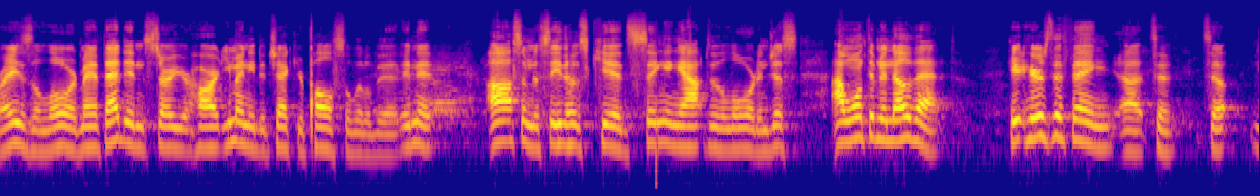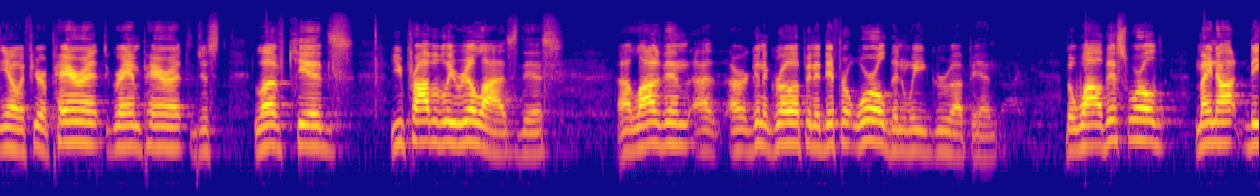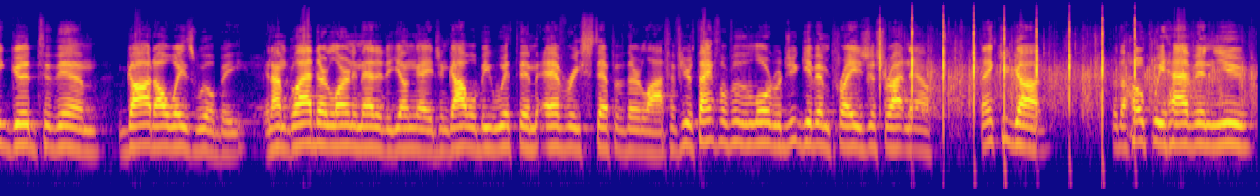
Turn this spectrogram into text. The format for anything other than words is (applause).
Praise the Lord. Man, if that didn't stir your heart, you may need to check your pulse a little bit. Isn't it awesome to see those kids singing out to the Lord? And just, I want them to know that. Here, here's the thing uh, to, to, you know, if you're a parent, grandparent, just love kids, you probably realize this. A lot of them uh, are going to grow up in a different world than we grew up in. But while this world may not be good to them, God always will be. And I'm glad they're learning that at a young age, and God will be with them every step of their life. If you're thankful for the Lord, would you give Him praise just right now? Thank you, God, for the hope we have in you.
